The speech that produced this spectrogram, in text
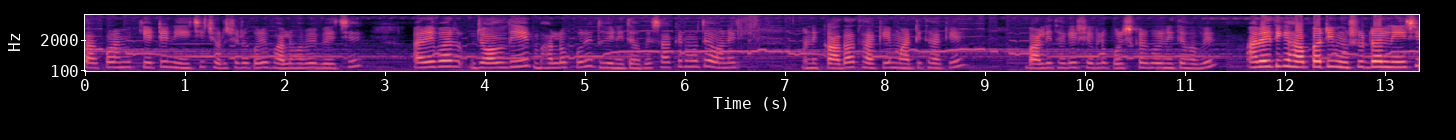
তারপর আমি কেটে নিয়েছি, ছোট ছোট করে ভালোভাবে বেছে। আর এবার জল দিয়ে ভালো করে ধুয়ে নিতে হবে। শাকের মধ্যে অনেক মানে কাদা থাকে, মাটি থাকে, বালি থাকে, সেগুলো পরিষ্কার করে নিতে হবে। আর এইদিকে হাফ বাটি মুসুর ডাল নিয়েছি,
